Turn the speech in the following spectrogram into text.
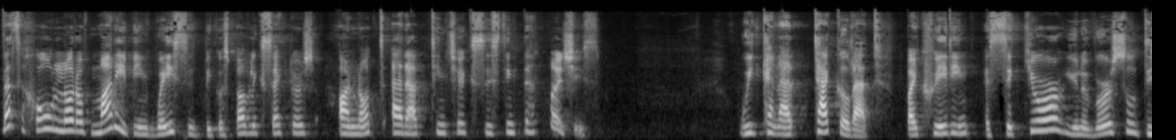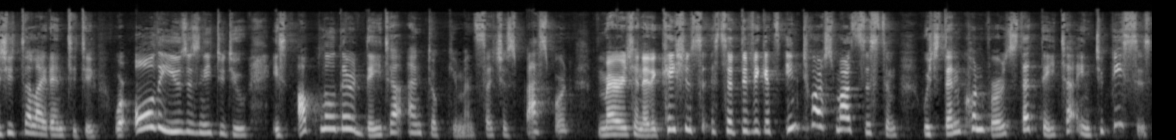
That's a whole lot of money being wasted because public sectors are not adapting to existing technologies. We can tackle that by creating a secure, universal digital identity where all the users need to do is upload their data and documents, such as passport, marriage, and education certificates, into our smart system, which then converts that data into pieces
